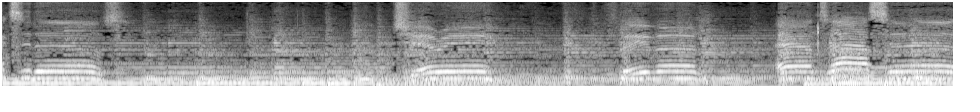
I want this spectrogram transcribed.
accidents. Cherry flavored antacids.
